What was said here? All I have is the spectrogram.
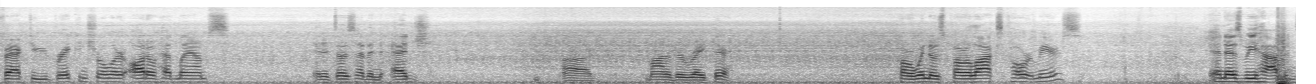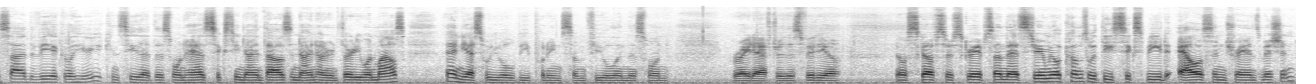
Factory brake controller, auto headlamps, and it does have an edge uh, monitor right there. Power windows, power locks, power mirrors. And as we hop inside the vehicle here, you can see that this one has 69,931 miles. And yes, we will be putting some fuel in this one right after this video. No scuffs or scrapes on that steering wheel. Comes with the six-speed Allison transmission.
